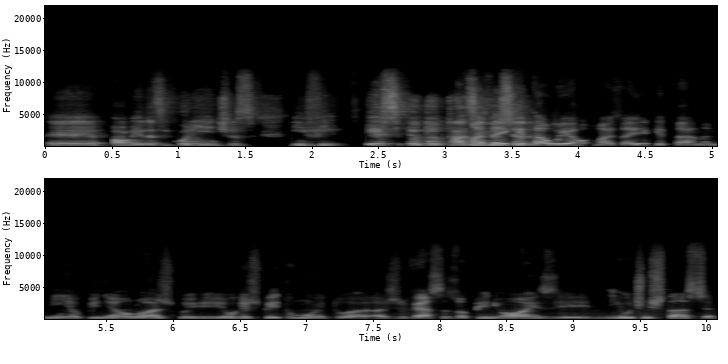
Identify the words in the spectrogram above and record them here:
é, Palmeiras e Corinthians, enfim. Esse, eu estou trazendo. Mas aí que está o erro, mas aí que está, na minha opinião, lógico, e eu respeito muito as diversas opiniões e, em última instância,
